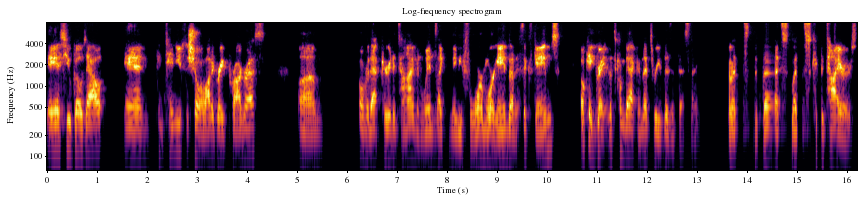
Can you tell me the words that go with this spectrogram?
ASU goes out and continues to show a lot of great progress um, over that period of time and wins like maybe four more games out of six games, okay, great. Let's come back and let's revisit this thing. And let's let's let's kick the tires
